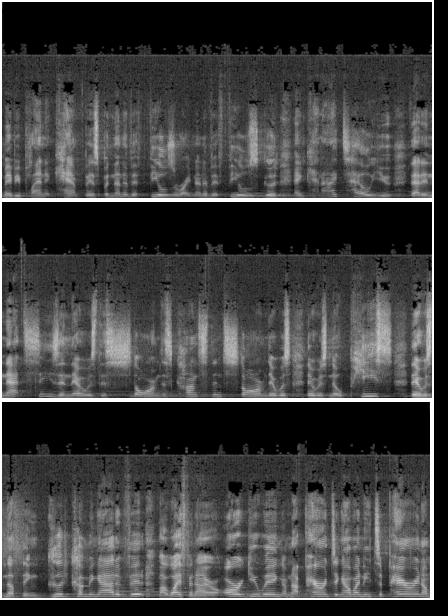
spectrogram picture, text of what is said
maybe plant a campus? But none of it feels right. None of it feels good. And can I tell you that in that season, there was this storm, this constant storm. There was, there was no peace. There was nothing good coming out of it. My wife and I are arguing. I'm not parenting how I need to parent. I'm,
